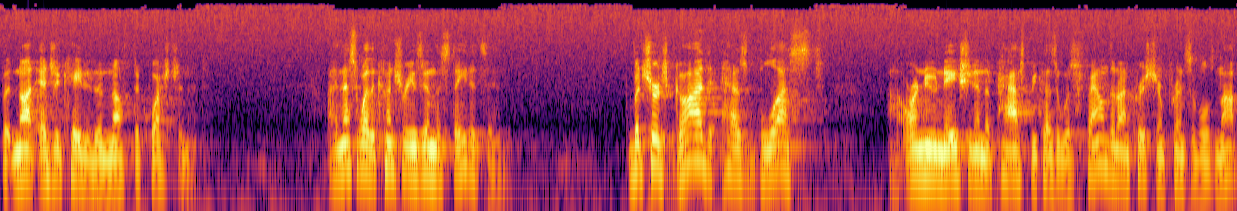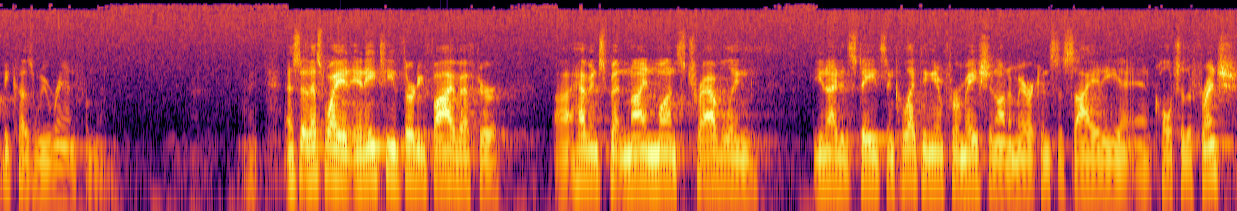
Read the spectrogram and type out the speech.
but not educated enough to question it. And that's why the country is in the state it's in. But, church, God has blessed our new nation in the past because it was founded on Christian principles, not because we ran from them. Right? And so that's why in, in 1835, after uh, having spent nine months traveling the United States and collecting information on American society and, and culture, the French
